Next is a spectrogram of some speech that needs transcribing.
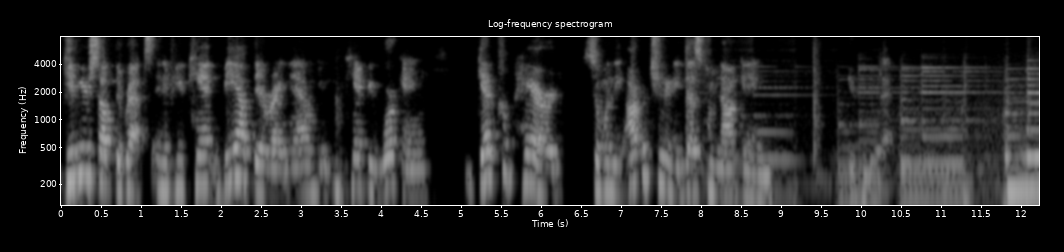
give yourself the reps. And if you can't be out there right now and you, you can't be working, get prepared so when the opportunity does come knocking, you can do that.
